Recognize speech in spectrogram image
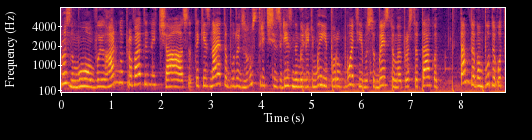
розмови, гарно проведений час. От такі, знаєте, будуть зустрічі з різними людьми і по роботі, і в особистому, і просто так, от там, де вам буде от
